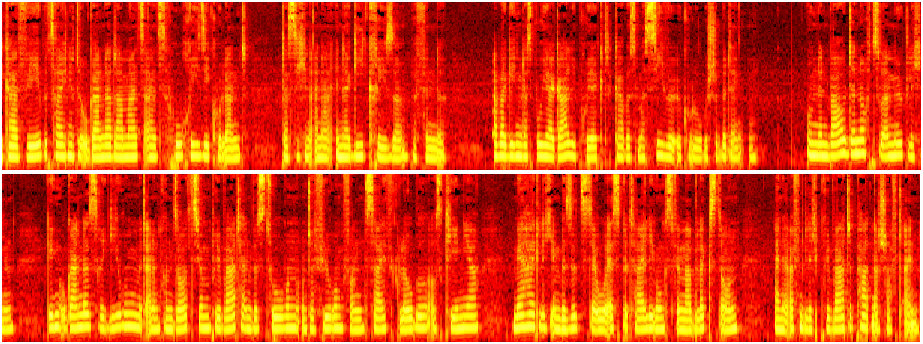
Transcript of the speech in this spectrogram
KfW bezeichnete Uganda damals als Hochrisikoland, das sich in einer Energiekrise befinde. Aber gegen das Bujagali-Projekt gab es massive ökologische Bedenken. Um den Bau dennoch zu ermöglichen, ging Ugandas Regierung mit einem Konsortium privater Investoren unter Führung von Scythe Global aus Kenia, mehrheitlich im Besitz der US-Beteiligungsfirma Blackstone, eine öffentlich-private Partnerschaft ein.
